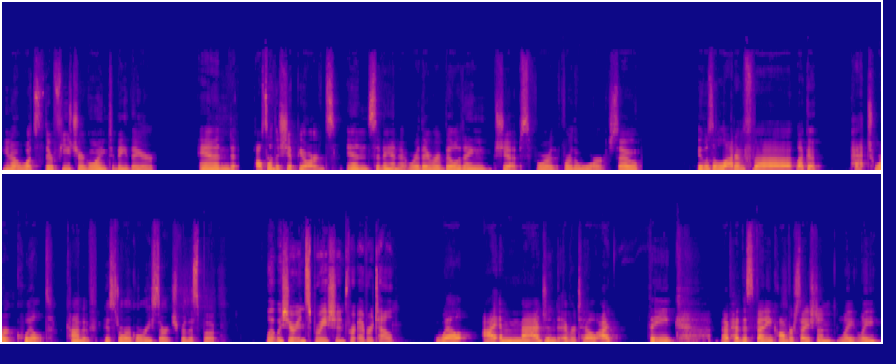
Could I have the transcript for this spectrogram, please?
You know, what's their future going to be there? And also the shipyards in Savannah, where they were building ships for for the war. So it was a lot of uh, like a patchwork quilt kind of historical research for this book. What was your inspiration for Evertell? Well, I imagined Evertell. I think I've had this funny conversation lately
